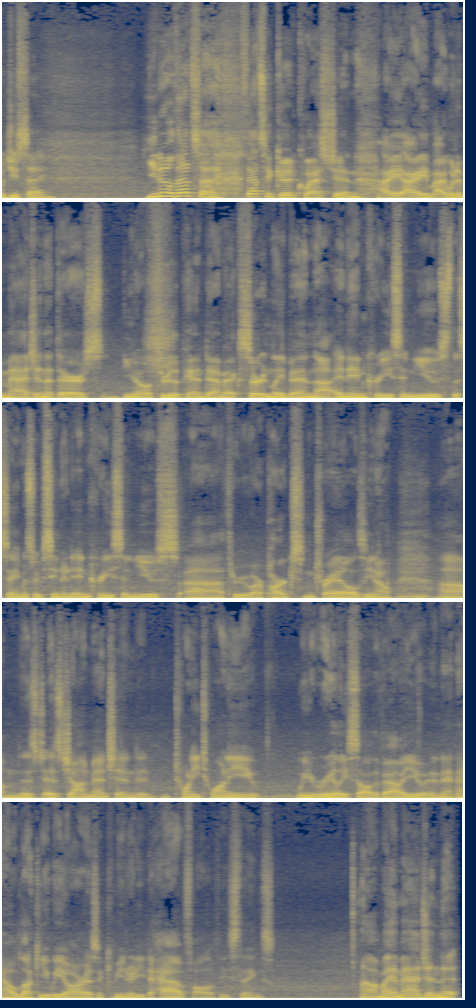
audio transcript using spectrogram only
Would you say? You know, that's a that's a good question. I, I, I would imagine that there's you know through the pandemic certainly been uh, an increase in use, the same as we've seen an increase in use uh, through our parks and trails. You know, mm-hmm. um, as, as John mentioned, in 2020 we really saw the value and, and how lucky we are as a community to have all of these things. Um, I imagine that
